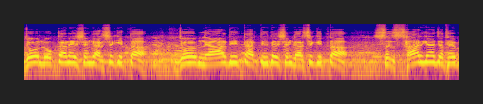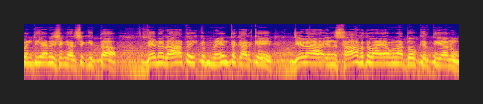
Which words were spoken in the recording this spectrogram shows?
ਜੋ ਲੋਕਾਂ ਨੇ ਸੰਘਰਸ਼ ਕੀਤਾ, ਜੋ ਨਿਆਂ ਦੀ ਧਰਤੀ ਤੇ ਸੰਘਰਸ਼ ਕੀਤਾ ਸਾਰੀਆਂ ਜਥੇਬੰਦੀਆਂ ਨੇ ਸੰਘਰਸ਼ ਕੀਤਾ, ਦਿਨ ਰਾਤ ਇੱਕ ਮਿਹਨਤ ਕਰਕੇ ਜਿਹੜਾ ਇਨਸਾਫ ਦਿਵਾਇਆ ਉਹਨਾਂ ਦੋ ਕਿਰਤੀਆਂ ਨੂੰ,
